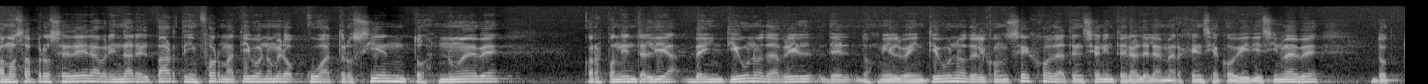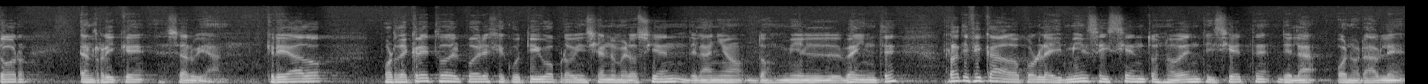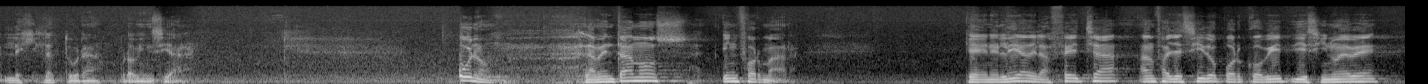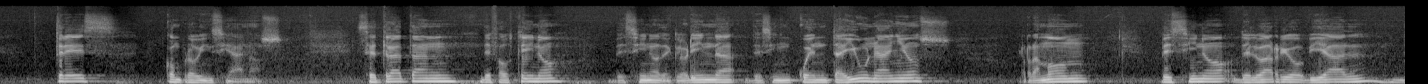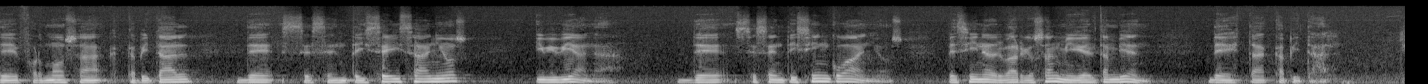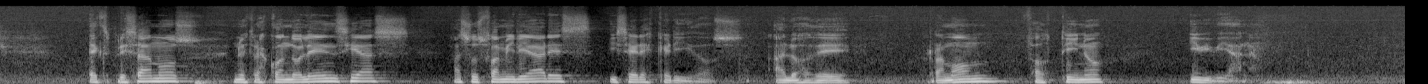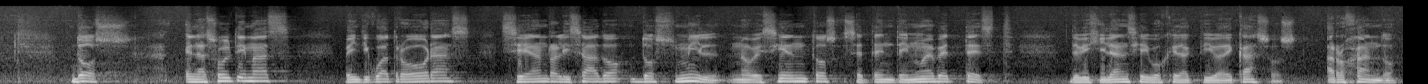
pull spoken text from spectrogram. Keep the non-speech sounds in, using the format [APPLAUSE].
Vamos a proceder a brindar el parte informativo número 409 correspondiente al día 21 de abril del 2021 del Consejo de Atención Integral de la Emergencia COVID-19, doctor Enrique Servián, creado por decreto del Poder Ejecutivo Provincial número 100 del año 2020, ratificado por ley 1697 de la Honorable Legislatura Provincial. 1. Lamentamos informar que en el día de la fecha han fallecido por COVID-19 tres comprovincianos. Se tratan de Faustino, vecino de Clorinda, de 51 años, Ramón, vecino del barrio Vial de Formosa Capital, de 66 años, y Viviana, de 65 años, vecina del barrio San Miguel también, de esta capital. Expresamos nuestras condolencias a sus familiares y seres queridos, a los de Ramón, Faustino y Viviana. Dos, en las últimas 24 horas se han realizado 2.979 test de vigilancia y búsqueda activa de casos, arrojando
